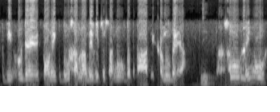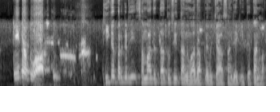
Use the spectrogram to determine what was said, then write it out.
ਜਿਹੋ ਜਿਹੇ ਪੌਣੇ ਦੋ ਸਾਲਾਂ ਦੇ ਵਿੱਚ ਸਾਨੂੰ ਬਦਲਾਅ ਦੇਖਣ ਨੂੰ ਮਿਲਿਆ। ਜੀ। ਸੋ ਮੈਨੂੰ ਇਹਨਾਂ ਤੋਂ ਆਸ ਠੀਕ ਹੈ ਪ੍ਰਗਟ ਜੀ, ਸਮਾਂ ਦਿੱਤਾ ਤੁਸੀਂ, ਧੰਨਵਾਦ, ਆਪਣੇ ਵਿਚਾਰ ਸਾਂਝੇ ਕੀਤੇ, ਧੰਨਵਾਦ।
